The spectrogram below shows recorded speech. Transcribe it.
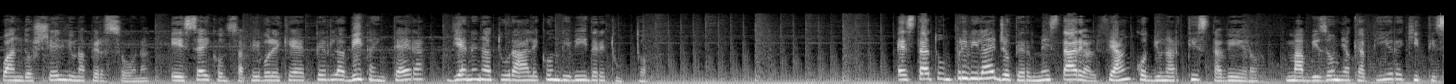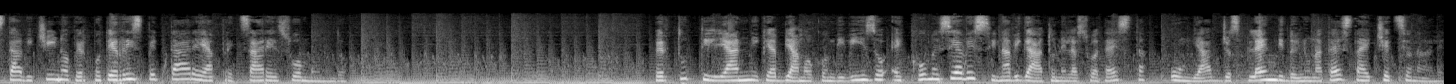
Quando scegli una persona, e sei consapevole che è per la vita intera, viene naturale condividere tutto. È stato un privilegio per me stare al fianco di un artista vero, ma bisogna capire chi ti sta vicino per poter rispettare e apprezzare il suo mondo. Per tutti gli anni che abbiamo condiviso è come se avessi navigato nella sua testa, un viaggio splendido in una testa eccezionale.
